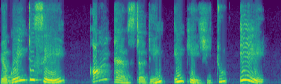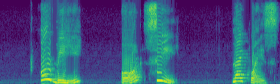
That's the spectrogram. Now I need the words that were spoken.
you are going to say I am studying in KG2A or B or C. Likewise,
